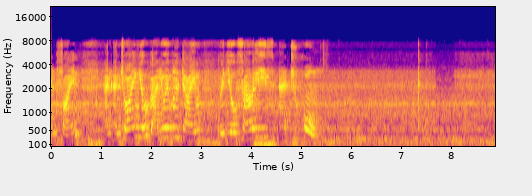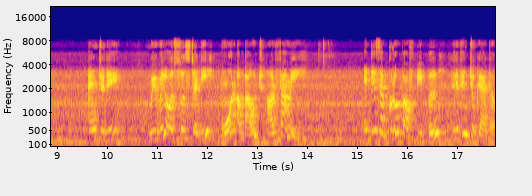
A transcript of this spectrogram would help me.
and fine and enjoying your valuable time with your families at home. And today we will also study more about our family. It is a group of people living together.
